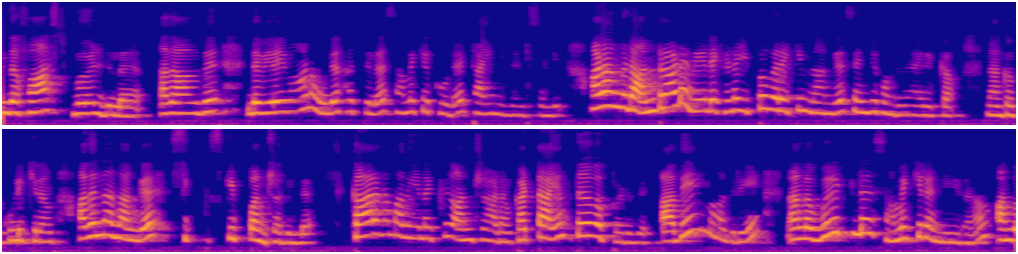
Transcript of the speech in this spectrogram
இந்த ஃபாஸ்ட் வேர்ல்டில் அதாவது இந்த விரைவான உலகத்தில் சமைக்கக்கூட டைம் இல்லைன்னு சொல்லி. ஆனால் எங்களோட அன்றாட வேலைகளை இப்போ வரைக்கும் நாங்கள் செஞ்சு கொண்டு தான் இருக்கோம். நாங்கள் குளிக்கிறோம். அதெல்லாம் நாங்கள் ஸ்கிப் ஸ்கிப் பண்ணுறதில்லை காரணம் அது எனக்கு அன்றாடம் கட்டாயம் தேவைப்படுது. அதே மாதிரி நாங்கள் வீட்டில் சமைக்கிற நேரம் அந்த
